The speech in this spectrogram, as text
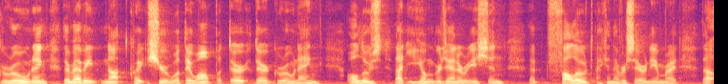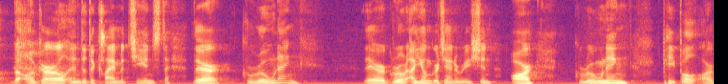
groaning. They're maybe not quite sure what they want, but they're, they're groaning all those that younger generation that followed I can never say her name right that little girl into the climate change they're groaning they're grown a younger generation are groaning people are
